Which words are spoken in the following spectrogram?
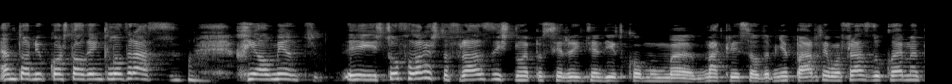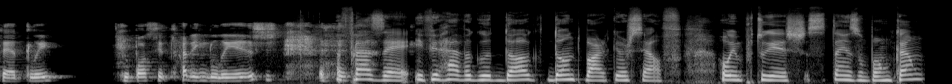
António Costa alguém que ladrasse. Realmente, estou a falar esta frase, isto não é para ser entendido como uma má criação da minha parte, é uma frase do Clement Attlee, que eu posso citar em inglês. A frase é: If you have a good dog, don't bark yourself. Ou em português, se tens um bom cão,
